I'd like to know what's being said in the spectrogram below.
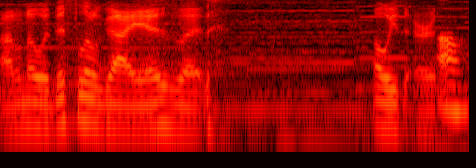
I don't know what this little guy is, but oh, he's Earth. Oh,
